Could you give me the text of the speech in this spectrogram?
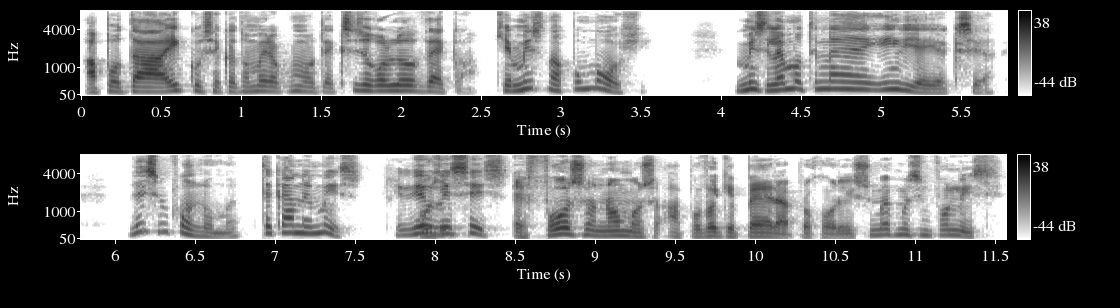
Από τα 20 εκατομμύρια που πούμε ότι αξίζει, εγώ λέω 10. Και εμείς να πούμε όχι. Εμείς λέμε ότι είναι η ίδια η αξία. Δεν συμφωνούμε. Τι κάνουμε εμείς; Οι δύο Όχι. VCs. Εφόσον όμως από εδώ και πέρα προχωρήσουμε, έχουμε συμφωνήσει.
